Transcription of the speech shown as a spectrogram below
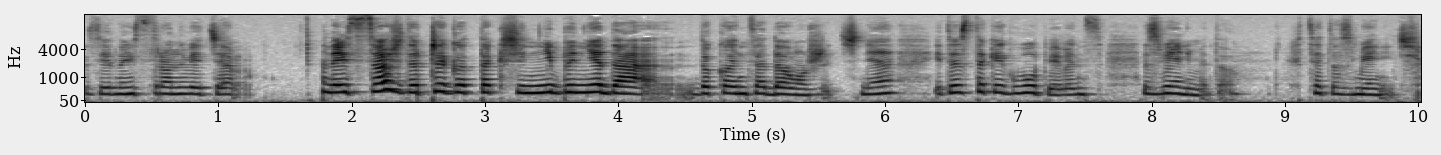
z jednej strony, wiecie, to jest coś, do czego tak się niby nie da do końca dążyć, nie? I to jest takie głupie, więc zmieńmy to. Chcę to zmienić.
